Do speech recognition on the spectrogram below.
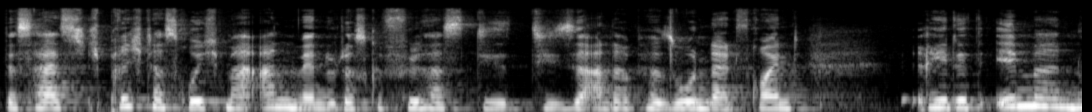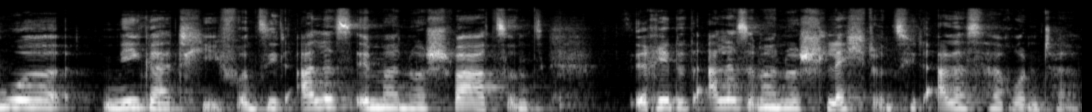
Das heißt, sprich das ruhig mal an, wenn du das Gefühl hast, die, diese andere Person, dein Freund, redet immer nur negativ und sieht alles immer nur schwarz und redet alles immer nur schlecht und zieht alles herunter.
